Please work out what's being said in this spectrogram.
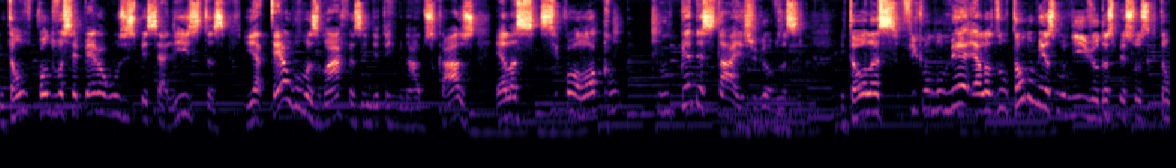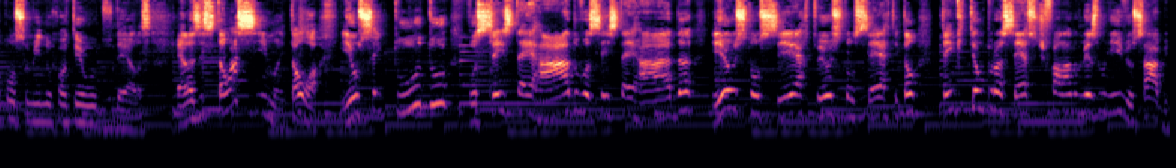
Então, quando você pega alguns especialistas e até algumas marcas em determinados casos, elas se colocam em pedestais, digamos assim. Então elas ficam no me... elas não estão no mesmo nível das pessoas que estão consumindo o conteúdo delas. Elas estão acima. Então, ó, eu sei tudo, você está errado, você está errada, eu estou certo, eu estou certo. Então, tem que ter um processo de falar no mesmo nível, sabe?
